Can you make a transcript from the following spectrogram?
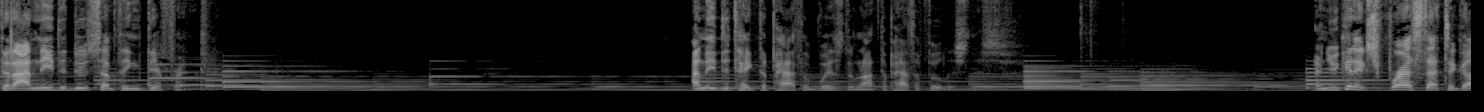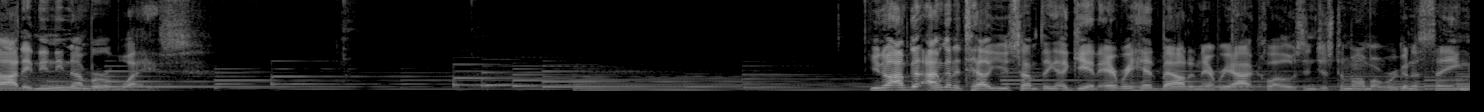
That I need to do something different. I need to take the path of wisdom, not the path of foolishness. And you can express that to God in any number of ways. You know, I'm, going to tell you something again, every head bowed and every eye closed. In just a moment, we're going to sing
